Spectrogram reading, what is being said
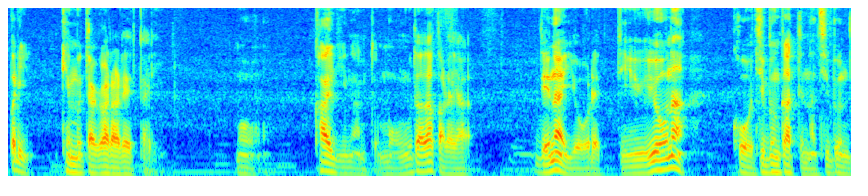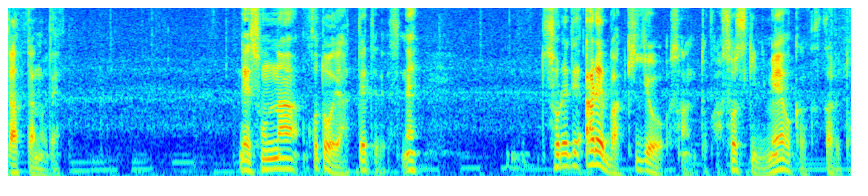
ぱり煙たがられたりもう会議なんてもう無駄だからや出ないよ俺っていうようなこう自分勝手な自分だったので。でそんなことをやっててですね。それであれば企業さんとか組織に迷惑がかかると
